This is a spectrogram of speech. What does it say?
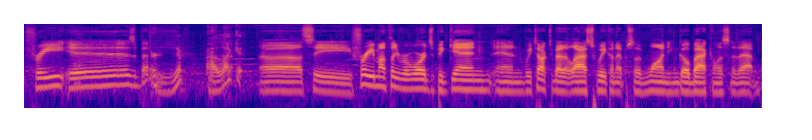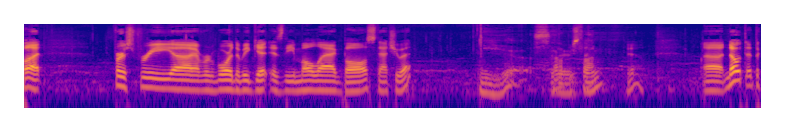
free is better. Yep. I like it. Uh, let's see. Free monthly rewards begin, and we talked about it last week on episode one. You can go back and listen to that. But first free uh, reward that we get is the Molag Bal statuette. Yes, that'll be fun. Yeah. Uh, note that the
